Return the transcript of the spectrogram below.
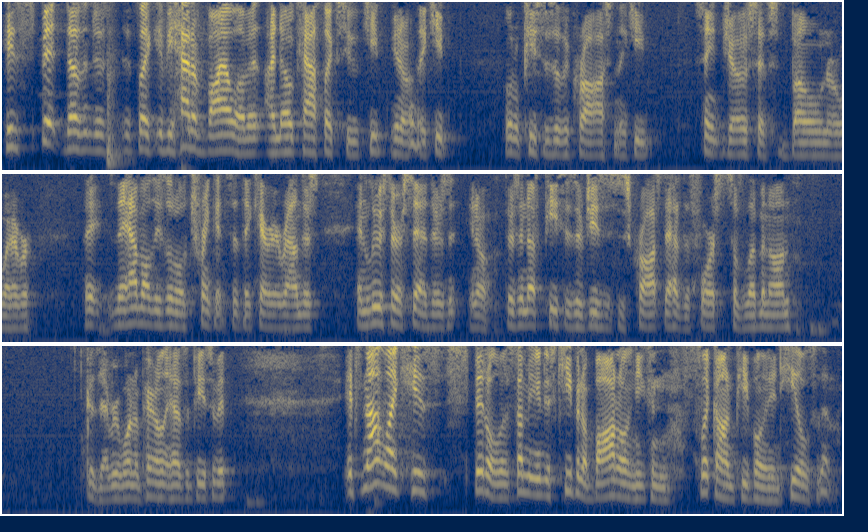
His spit doesn't just, it's like if he had a vial of it, I know Catholics who keep, you know, they keep little pieces of the cross and they keep St. Joseph's bone or whatever. They, they have all these little trinkets that they carry around. There's, and Luther said there's, you know, there's enough pieces of Jesus' cross to have the forests of Lebanon because everyone apparently has a piece of it. It's not like his spittle is something you just keep in a bottle and you can flick on people and it heals them.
